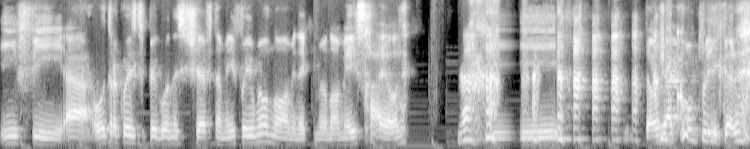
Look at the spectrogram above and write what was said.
Enfim, ah, outra coisa que pegou nesse chefe também foi o meu nome, né? Que meu nome é Israel, né? E, então já complica, né?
